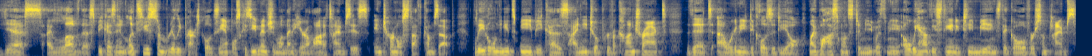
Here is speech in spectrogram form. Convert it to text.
Yes, I love this because and let's use some really practical examples because you mentioned one that I hear a lot of times is internal stuff comes up. Legal needs me because I need to approve a contract that uh, we're going to need to close a deal. My boss wants to meet with me. Oh, we have these standing team meetings that go over sometimes.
